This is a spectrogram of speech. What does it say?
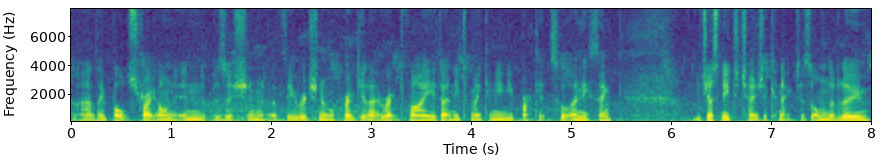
Uh, they bolt straight on in the position of the original regulator rectifier. You don't need to make any new brackets or anything. You just need to change the connectors on the loom.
